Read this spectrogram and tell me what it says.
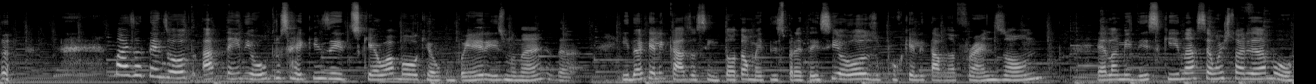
Mas atende, outro, atende outros requisitos, que é o amor, que é o companheirismo, né? E daquele caso, assim, totalmente despretensioso, porque ele tava na friend zone, ela me disse que nasceu uma história de amor.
